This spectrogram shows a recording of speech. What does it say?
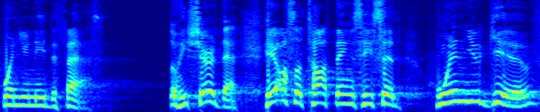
when you need to fast. So he shared that. He also taught things, he said, when you give,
